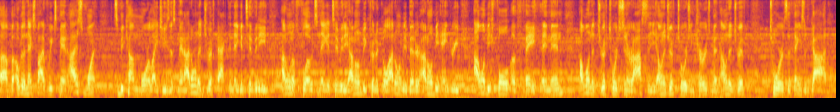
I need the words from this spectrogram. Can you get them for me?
Uh, but over the next five weeks, man, I just want to become more like Jesus. Man, I don't want to drift back to negativity. I don't want to float to negativity. I don't want to be critical. I don't want to be bitter. I don't want to be angry. I want to be full of faith. Amen. I want to drift towards generosity. I want to drift towards encouragement. I want to drift towards the things of God.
